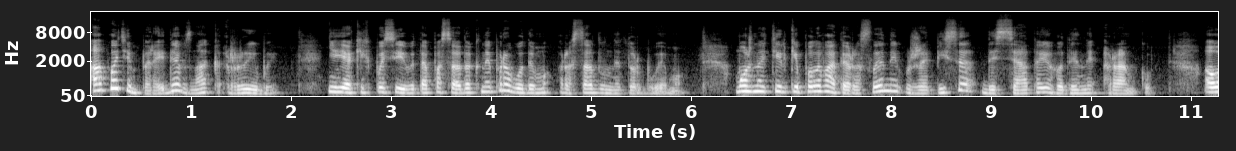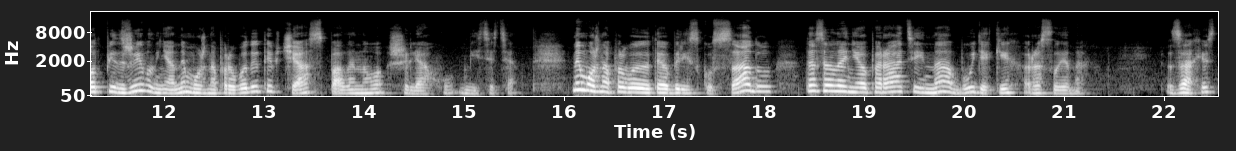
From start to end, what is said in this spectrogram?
а потім перейде в знак риби. Ніяких посівів та посадок не проводимо, розсаду не турбуємо. Можна тільки поливати рослини вже після 10 години ранку. А от підживлення не можна проводити в час спаленого шляху місяця. Не можна проводити обрізку саду та зелені операції на будь-яких рослинах. Захист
